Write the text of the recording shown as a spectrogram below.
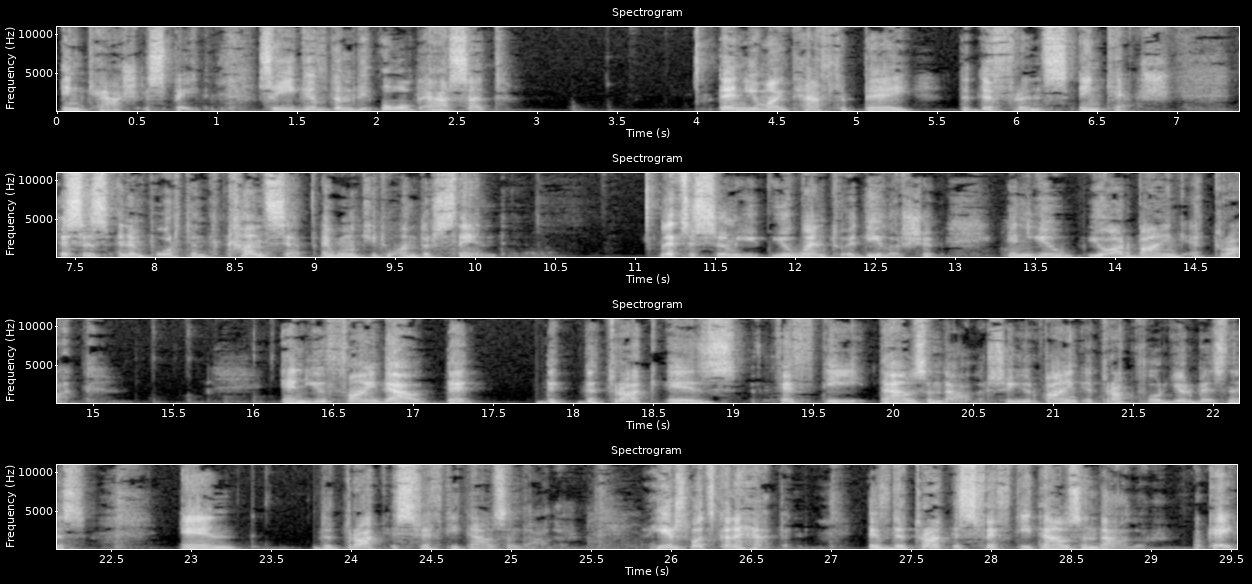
in cash is paid. So you give them the old asset, then you might have to pay the difference in cash. This is an important concept I want you to understand. Let's assume you, you went to a dealership and you, you are buying a truck and you find out that the, the truck is $50,000. So you're buying a truck for your business and the truck is $50,000. Here's what's going to happen. If the truck is $50,000, okay,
